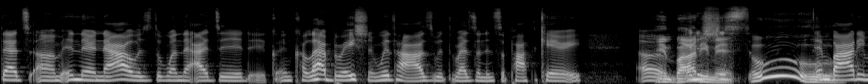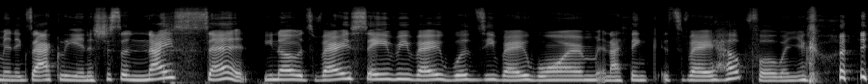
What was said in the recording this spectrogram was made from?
that's um in there now is the one that I did in collaboration with Haas with Resonance Apothecary. Um, Embodiment. just- Ooh. embodiment exactly and it's just a nice scent you know it's very savory very woodsy very warm and i think it's very helpful when you're going to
